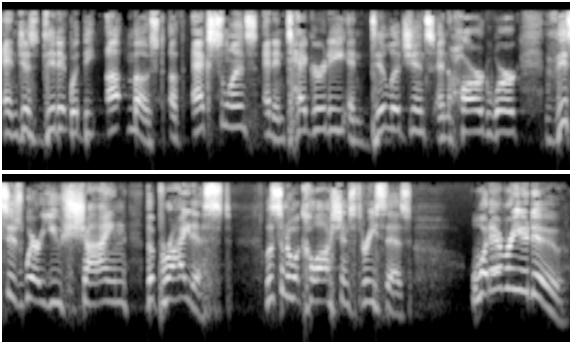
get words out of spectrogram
and just did it with the utmost of excellence and integrity and diligence and hard work? This is where you shine the brightest. Listen to what Colossians 3 says. Whatever you do,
